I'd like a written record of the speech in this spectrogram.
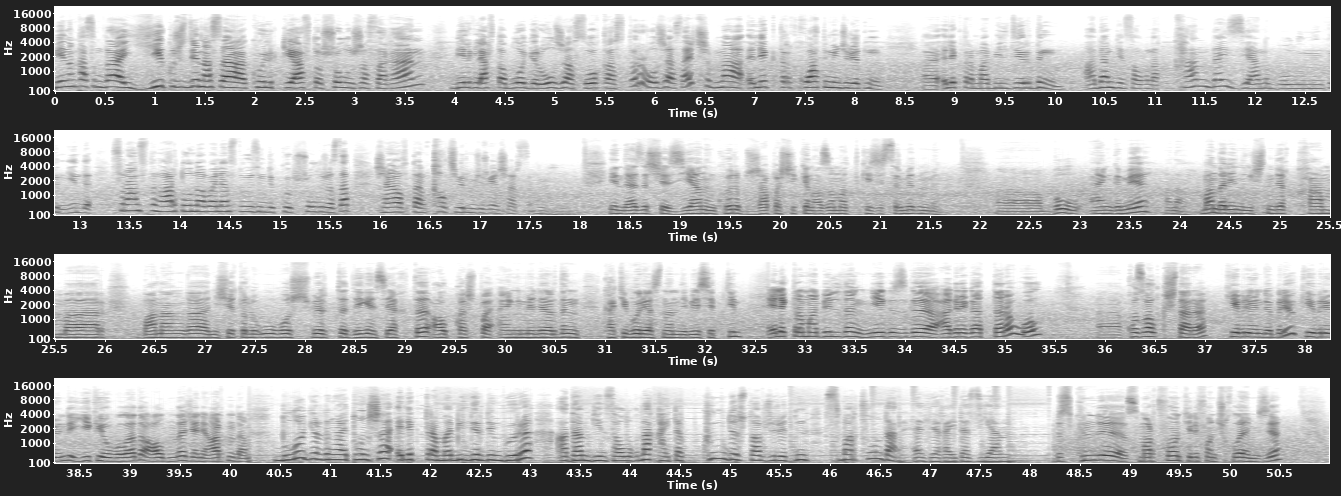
Менің қасымда 200-ден аса көлікке автошолу жасаған белгілі автоблогер олжас оқас тұр олжас айтшы мына электр қуатымен жүретін электромобильдердің адам денсаулығына қандай зияны болуы мүмкін? Енді сұраныстың артуына байланысты өзің де көп шолу жасап жаңалықтарын қалт жібермей жүрген шығарсың. Енді әзірше зиянын көріп жапа шеккен азаматты кездестірмедім мен. Бұл әңгіме ана мандариннің ішінде қам бар бананға неше түрлі у қосып жіберіпті деген сияқты алып қашпа әңгімелердің категориясынан деп есептеймін. Электромобильдің негізгі агрегаттары ол қозғалтқыштары кейбіреуінде біреу кейбіреуінде екеу болады алдында және артында. Блогердің айтуынша электромобильдерден гөрі адам денсаулығына қайта күнде ұстап жүретін смартфондар әлдеқайда зиян. Біз күнде смартфон телефон шұқылаймыз иә.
